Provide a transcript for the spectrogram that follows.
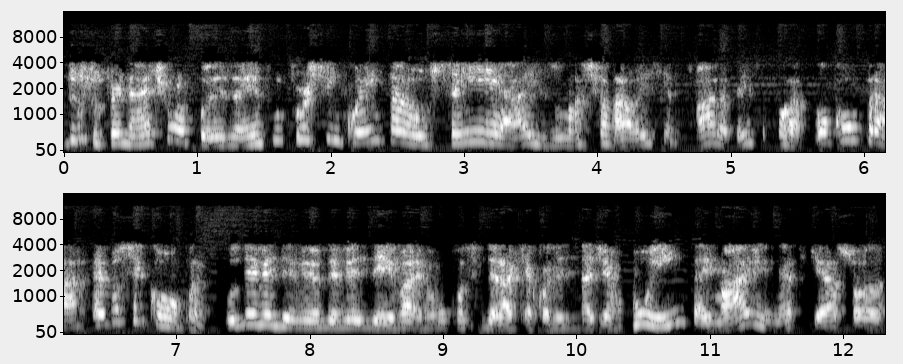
do Supernatural, por exemplo, por 50 ou 100 reais no nacional. Aí você para, pensa, porra, vou comprar. Aí você compra. O DVD veio o DVD, vai, vamos considerar que a qualidade é ruim da imagem, né? Porque a sua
